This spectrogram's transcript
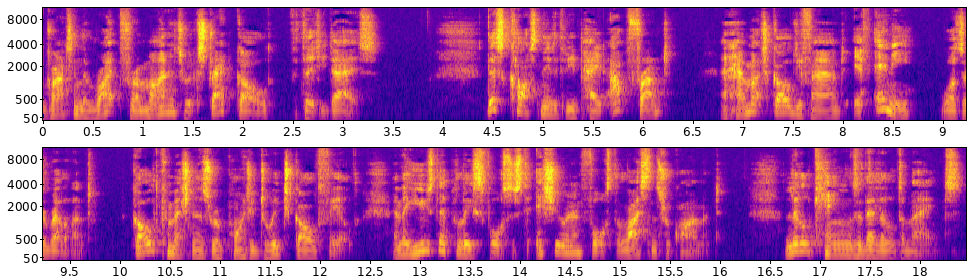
granting the right for a miner to extract gold for 30 days. This cost needed to be paid up front, and how much gold you found, if any, was irrelevant. Gold commissioners were appointed to each goldfield, and they used their police forces to issue and enforce the license requirement. Little kings of their little domains.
